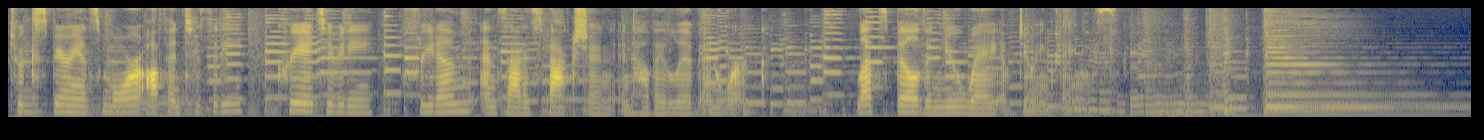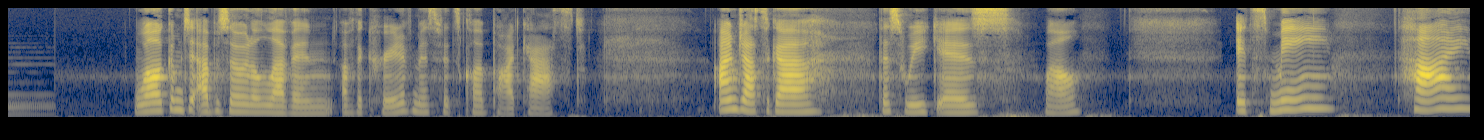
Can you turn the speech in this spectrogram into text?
to experience more authenticity, creativity, freedom, and satisfaction in how they live and work. Let's build a new way of doing things. Welcome to episode 11 of the Creative Misfits Club podcast. I'm Jessica. This week is, well, it's me. Hi,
